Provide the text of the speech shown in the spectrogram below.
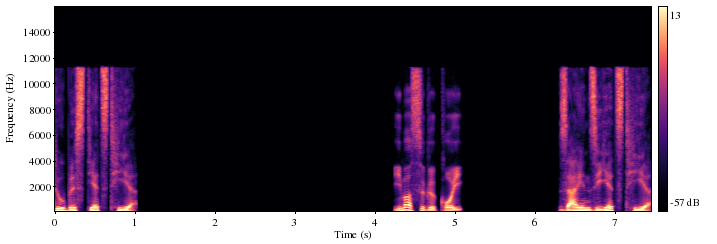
Du bist jetzt hier. 今すぐ来い。Seien Sie jetzt hier.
